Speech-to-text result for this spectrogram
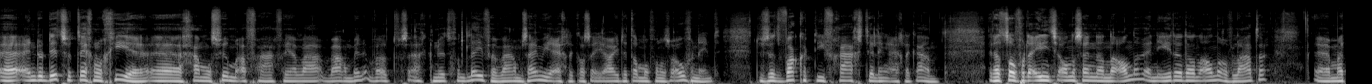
Uh, en door dit soort technologieën gaan we ons veel meer afvragen van ja, waar, waarom ben, wat was eigenlijk nut van het leven? Waarom zijn we hier eigenlijk als AI dat allemaal van ons overneemt? Dus dat wakkert die vraagstelling eigenlijk aan. En dat zal voor de een iets anders zijn dan de ander en eerder dan de ander of later. maar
